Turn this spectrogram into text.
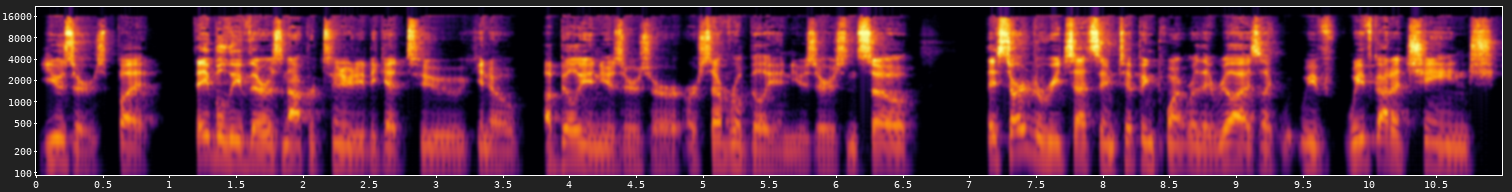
users. But they believe there is an opportunity to get to you know a billion users or, or several billion users, and so they started to reach that same tipping point where they realized like we've we've got to change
